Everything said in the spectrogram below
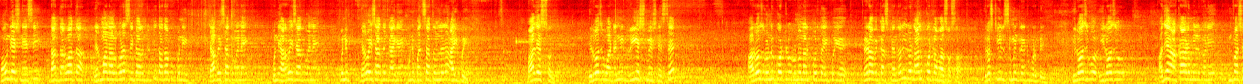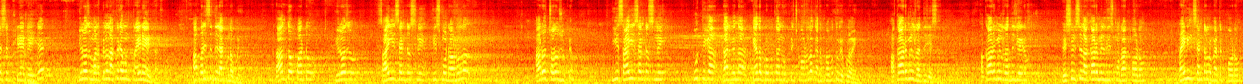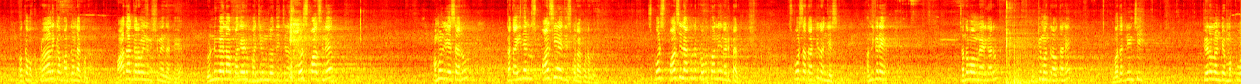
ఫౌండేషన్ వేసి దాని తర్వాత నిర్మాణాలు కూడా శ్రీకారం చుట్టి దాదాపు కొన్ని యాభై శాతం అయినాయి కొన్ని అరవై శాతం అయినాయి కొన్ని ఇరవై శాతం కాగాయి కొన్ని పది శాతంలోనే ఆగిపోయాయి. బాధేస్తుంది. ఈరోజు వాటన్ని రీఎస్టిమేషన్ ఇస్తే ఆ రోజు రెండు కోట్లు రెండున్నర కోట్లు అయిపోయే క్రీడా వికాస్ కేంద్రాలు ఈరోజు నాలుగు కోట్లు అవ్వాల్సి వస్తాం. ఈరోజు స్టీల్ సిమెంట్ రేటు కూడా పెరిగింది. ఈరోజు ఈరోజు అదే అకాడమీలు కానీ ఇన్ఫ్రాస్ట్రక్చర్ క్రియేట్ అయితే ఈరోజు మన పిల్లలు అక్కడే ఉండి ట్రైన్ అయి ఉంటారు ఆ పరిస్థితి లేకుండా పోయింది. దాంతోపాటు ఈరోజు సాయి సెంటర్స్ని తీసుకొని రావడంలో ఆ రోజు చొరవ చూపాం. ఈ సాయి సెంటర్స్ని పూర్తిగా దాని మీద కేంద్ర ప్రభుత్వాన్ని ఒప్పించుకోవడంలో గత ప్రభుత్వం విఫలమైంది. అకాడమీలు రద్దు చేశారు. అకాడమీలు రద్దు చేయడం రెసిడెన్షియల్ అకాడమీలు తీసుకొని రాకపోవడం ట్రైనింగ్ సెంటర్లు పెట్టకపోవడం ఒక ఒక ప్రణాళిక బద్దం లేకుండా బాధాకరమైన విషయం ఏంటంటే రెండు వేల పదిహేడు పద్దెనిమిదిలో తెచ్చిన స్పోర్ట్స్ పాలసీనే అమలు చేశారు. గత ఐదేళ్ళు పాలసీ తీసుకుని రాకుండా పోయింది. స్పోర్ట్స్ పాలసీ లేకుండా ప్రభుత్వాన్ని నడిపారు. స్పోర్ట్స్ అథారిటీ రన్ చేసి అందుకనే చంద్రబాబు నాయుడు గారు ముఖ్యమంత్రి అవుతానే మొదటి నుంచి క్రీడలు అంటే మక్కువ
